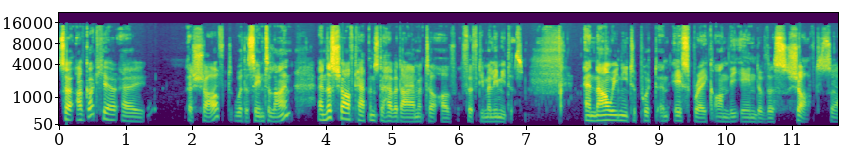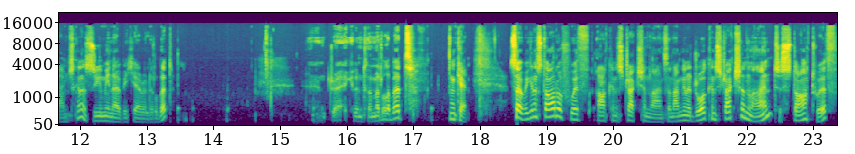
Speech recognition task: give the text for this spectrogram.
So I've got here a, a shaft with a center line, and this shaft happens to have a diameter of 50 millimeters. And now we need to put an S break on the end of this shaft. So I'm just going to zoom in over here a little bit and drag it into the middle a bit. Okay, so we're going to start off with our construction lines, and I'm going to draw a construction line to start with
